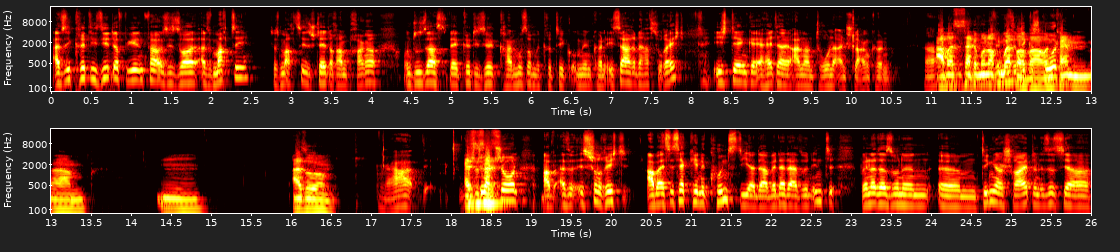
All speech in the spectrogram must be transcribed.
also sie kritisiert auf jeden Fall, und sie soll, also macht sie, das macht sie, sie stellt auch an Pranger. Und du sagst, wer kritisiert kann, muss auch mit Kritik umgehen können. Ich sage, da hast du recht. Ich denke, er hätte einen anderen Ton einschlagen können. Ja. Aber es ist halt immer noch ein Rapper war und kein. Ähm, hm. Also. Ja, es ist halt schon, aber also ist schon richtig. Aber es ist ja keine Kunst, die er da, wenn er da so ein, wenn er da so einen ähm, Dinger schreibt, dann ist es ja, äh,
